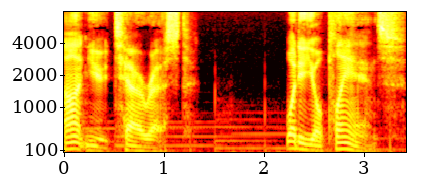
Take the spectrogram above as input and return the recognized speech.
aren't you, terrorist? What are your plans?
